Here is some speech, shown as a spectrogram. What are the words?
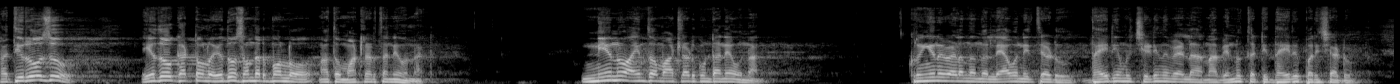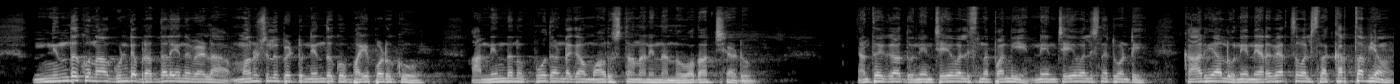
ప్రతిరోజు ఏదో ఘట్టంలో ఏదో సందర్భంలో నాతో మాట్లాడుతూనే ఉన్నాడు. నేను ఆయనతో మాట్లాడుకుంటానే ఉన్నాను. కృంగిన వేళ నన్ను లేవనెత్తాడు. ధైర్యము చెడిన వేళ నా వెన్ను తట్టి ధైర్యపరిచాడు. నిందకు నా గుండె బ్రద్దలైన వేళ మనుషులు పెట్టు నిందకు భయపడుకు ఆ నిందను పూదండగా మారుస్తానని నన్ను ఓదార్చాడు. అంతేకాదు నేను చేయవలసిన పని నేను చేయవలసినటువంటి కార్యాలు నేను నెరవేర్చవలసిన కర్తవ్యం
